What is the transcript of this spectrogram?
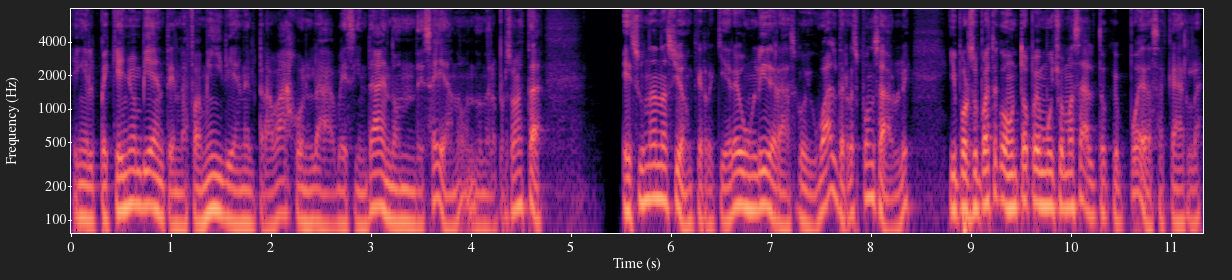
en el pequeño ambiente, en la familia, en el trabajo, en la vecindad, en donde sea, ¿no? en donde la persona está, es una nación que requiere un liderazgo igual de responsable y por supuesto con un tope mucho más alto que pueda sacarla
